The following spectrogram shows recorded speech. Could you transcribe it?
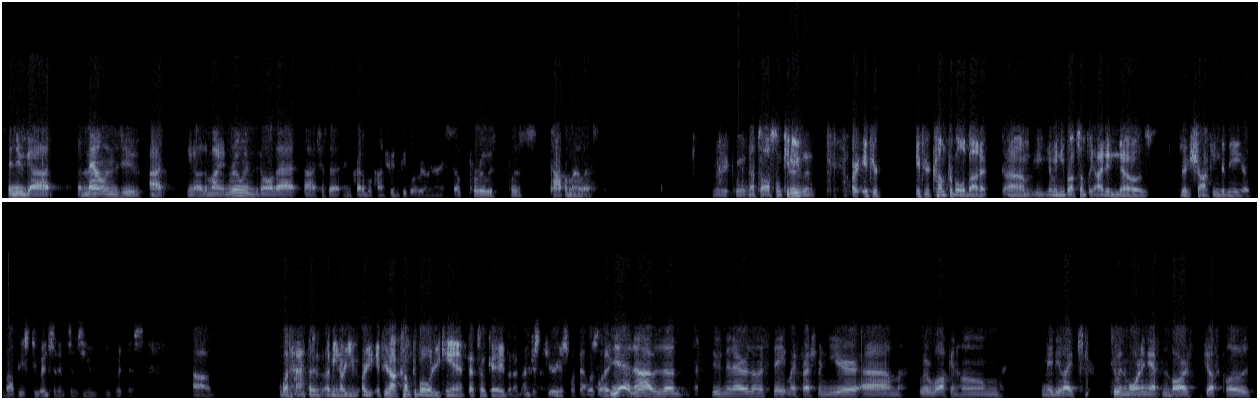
Then you got the mountains. You've got you know the Mayan ruins and all that. Uh, it's just an incredible country, and the people are really nice. So Peru was was top of my list. Very cool. That's awesome. Can There's you, or if you're if you're comfortable about it, um, I mean, you brought something I didn't know. It was very shocking to me about these two incidences you you witnessed. Um, what happened? I mean, are you are you if you're not comfortable or you can't, that's okay. But I'm, I'm just curious what that was like. Yeah, no, I was a student at Arizona State my freshman year. Um, we were walking home, maybe like two in the morning after the bars just closed,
